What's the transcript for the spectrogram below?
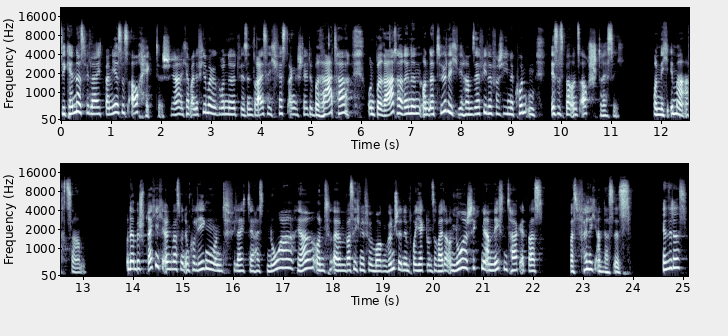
Sie kennen das vielleicht, bei mir ist es auch hektisch. Ja, ich habe eine Firma gegründet, wir sind 30 festangestellte Berater und Beraterinnen und natürlich, wir haben sehr viele verschiedene Kunden, ist es bei uns auch stressig und nicht immer achtsam. Und dann bespreche ich irgendwas mit einem Kollegen und vielleicht der heißt Noah, ja, und ähm, was ich mir für morgen wünsche in dem Projekt und so weiter. Und Noah schickt mir am nächsten Tag etwas, was völlig anders ist. Kennen Sie das?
